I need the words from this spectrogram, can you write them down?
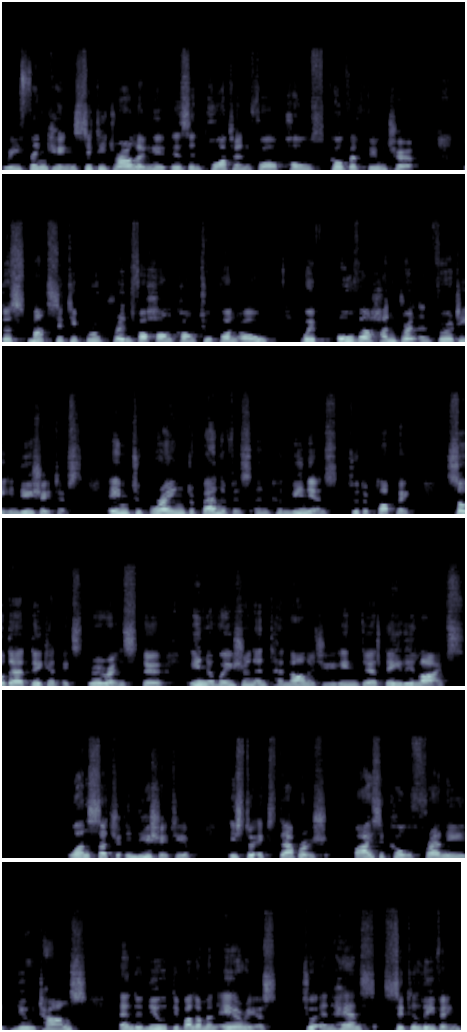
Rethinking city dwelling is important for post-COVID future. The Smart City Blueprint for Hong Kong 2.0 with over 130 initiatives aim to bring the benefits and convenience to the public so that they can experience the innovation and technology in their daily lives. One such initiative is to establish bicycle-friendly new towns and the new development areas to enhance city living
